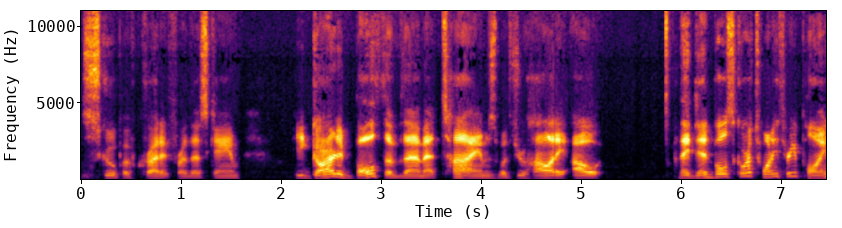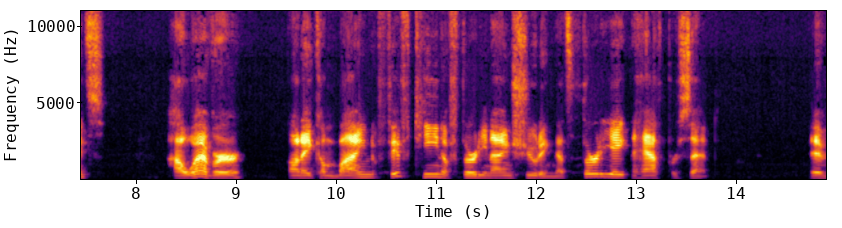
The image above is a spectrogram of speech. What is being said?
scoop of credit for this game. He guarded both of them at times with Jrue Holiday out. They did both score 23 points. However, on a combined 15 of 39 shooting, that's 38.5%. If,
